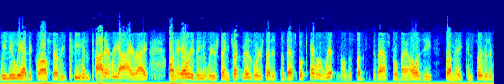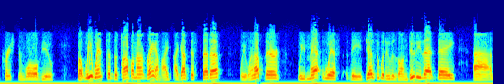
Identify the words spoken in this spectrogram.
We knew we had to cross every T and dot every I, right, on everything that we were saying. Chuck Missler said it's the best book ever written on the subject of astrobiology from a conservative Christian worldview. But we went to the top of Mount Graham. I, I got this set up. We went up there. We met with the Jesuit who was on duty that day. Uh,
